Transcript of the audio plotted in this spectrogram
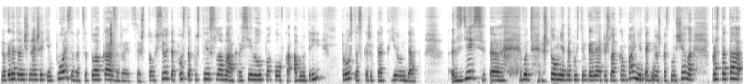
Но когда ты начинаешь этим пользоваться, то оказывается, что все это просто пустые слова, красивая упаковка, а внутри просто, скажем так, ерунда. Здесь э, вот что мне, допустим, когда я пришла в компанию, так немножко смущало, простота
